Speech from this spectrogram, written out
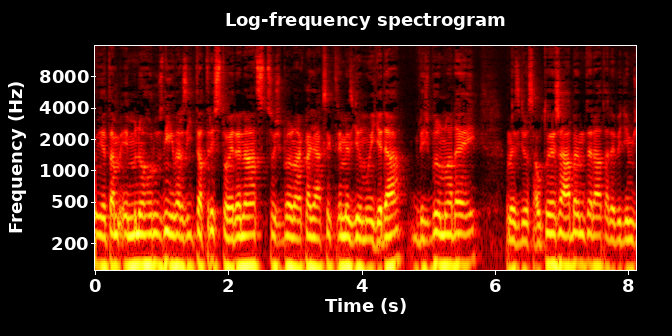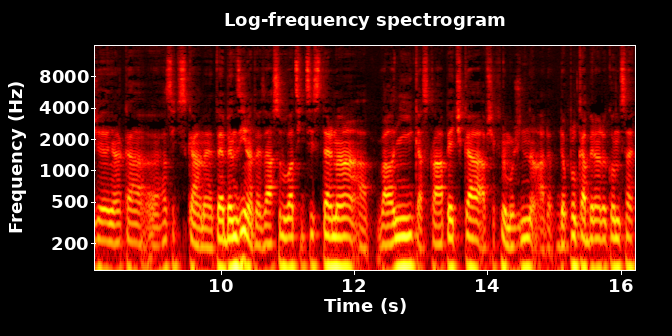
je tam i mnoho různých verzí Tatry 111, což byl nákladák, se kterým jezdil můj děda, když byl mladý. On jezdil s autojeřábem teda, tady vidím, že je nějaká eh, hasičská, ne, to je benzína, to je zásobovací cisterna a valník a sklápěčka a všechno možné a doplkabina dokonce.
